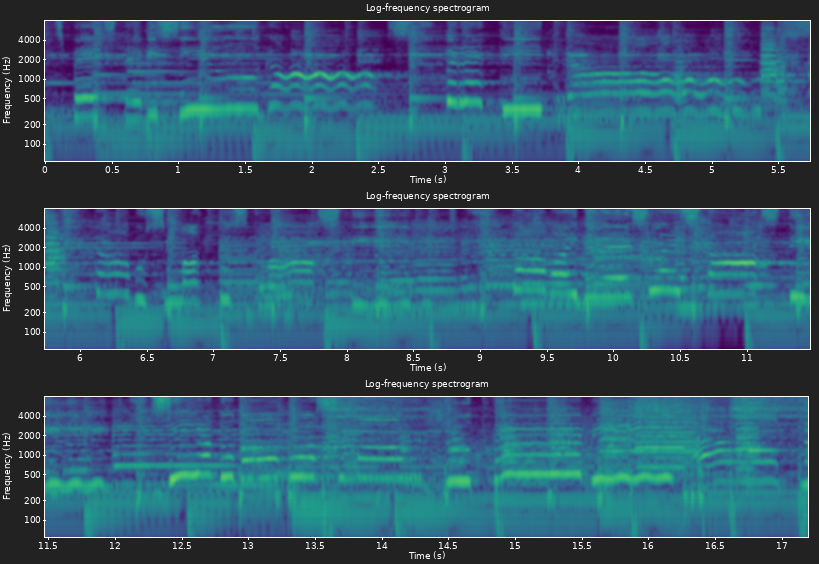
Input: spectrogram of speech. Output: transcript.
sirds pēc tevis ilgās, pretī trauks, tavus matus glāstīt, tavai dvēselē stāstīt, ziedu balto smaržu tevi elpot.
